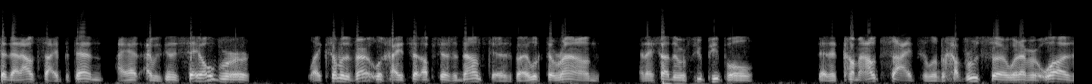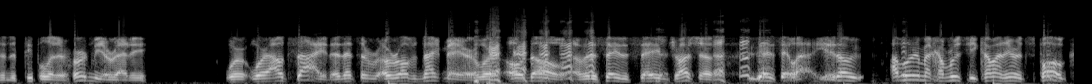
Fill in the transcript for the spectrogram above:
said that outside. But then I had, I was going to say over, like some of the Veritlich I had said upstairs and downstairs. But I looked around and I saw there were a few people that had come outside to Chavrusa or whatever it was, and the people that had heard me already were were outside, and that's a, a rough nightmare. Where oh no, I'm going to say the same drasha. You're going to say, well, you know, I'm learning my. You come on here and spoke,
